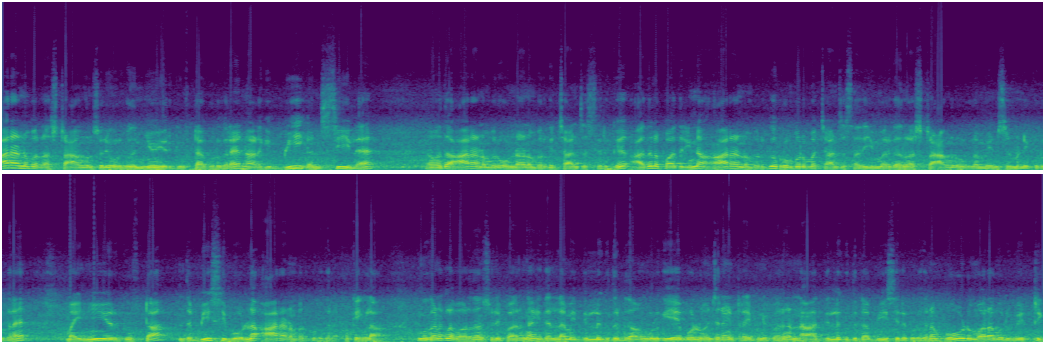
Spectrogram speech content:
ஆறாம் நம்பர் நான் ஸ்ட்ராங்குன்னு சொல்லி உங்களுக்கு வந்து நியூ இயர் கிஃப்ட்டாக கொடுக்குறேன். நாளைக்கு பி அண்ட் சியில் வந்து ஆறாம் நம்பர் ஒன்றாம் நம்பருக்கு சான்சஸ் இருக்குது அதில் பார்த்துட்டிங்கன்னா ஆறாம் நம்பருக்கு ரொம்ப ரொம்ப சான்சஸ் அதிகமாக இருக்குது அதனால் ஸ்ட்ராங் உங்களுக்கு நான் மென்ஷன் பண்ணி கொடுக்குறேன். மை நியூ இயர் கிஃப்ட்டாக இந்த பிசி போர்டில் ஆறாம் நம்பர் கொடுக்குறேன். ஓகேங்களா உங்கள் கணக்கில் வருதான்னு சொல்லி பாருங்கள் இது எல்லாமே தில்லுக்கு திட்டு தான். உங்களுக்கு ஏ போர்டு வந்துச்சுன்னா நீங்கள் ட்ரை பண்ணி பாருங்கள் நான் தில்லுக்கு திட்டாக பிசியில் கொடுக்குறேன். போர்டு மாறாக ஒரு வெற்றி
